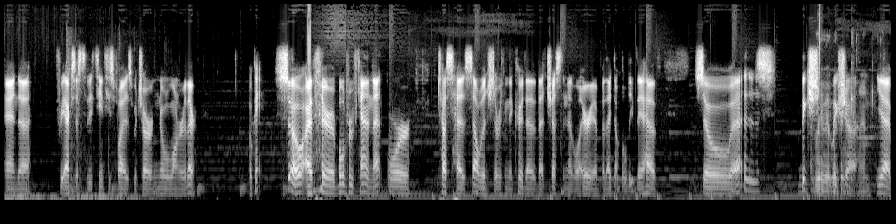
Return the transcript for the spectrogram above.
and uh, free access to the TNT supplies, which are no longer there. Okay, so either bulletproof cannon that, or Tuss has salvaged everything they could out of that chest in that little area, but I don't believe they have. So that is big, sh- a big would have been a shot. cannon. Yeah,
